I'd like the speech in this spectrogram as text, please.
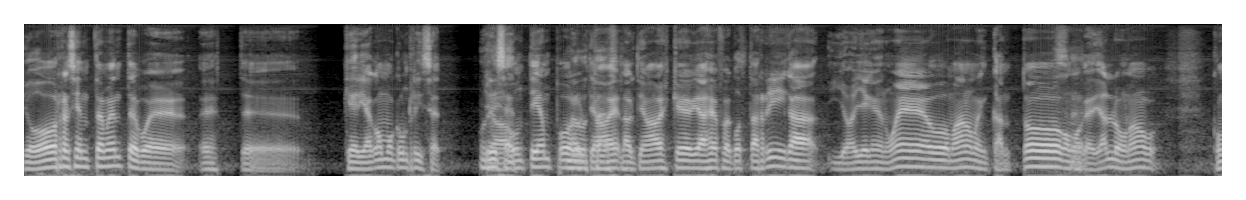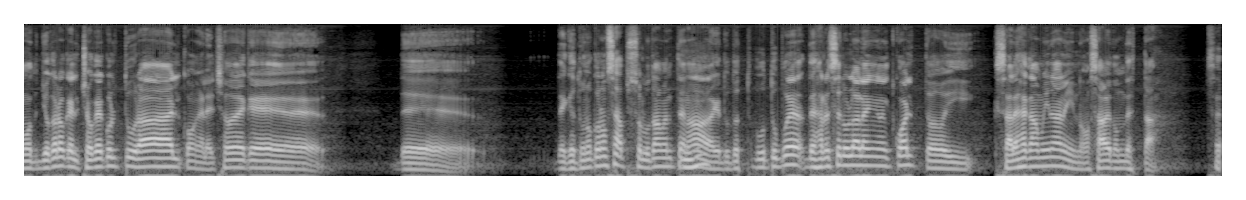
Yo recientemente, pues, este. Quería como que un reset. Un Llevaba reset. un tiempo. La última, vez, eso. la última vez que viajé fue a Costa Rica y yo llegué nuevo, mano, me encantó. Como que diablo, ¿no? Como yo creo que el choque cultural con el hecho de que. de. de que tú no conoces absolutamente nada. De que tú, tú- tú puedes dejar el celular en el cuarto y sales a caminar y no sabes dónde estás. Sí.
